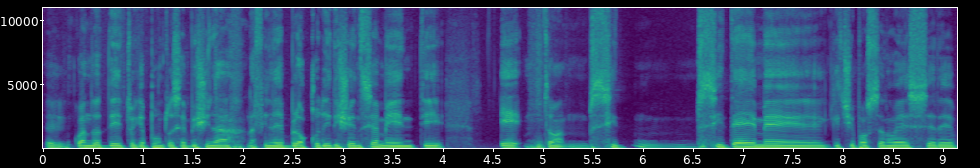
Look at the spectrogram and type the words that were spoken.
eh, quando ha detto che appunto si avvicina la fine del blocco dei licenziamenti e insomma, si, si, teme che ci possano essere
